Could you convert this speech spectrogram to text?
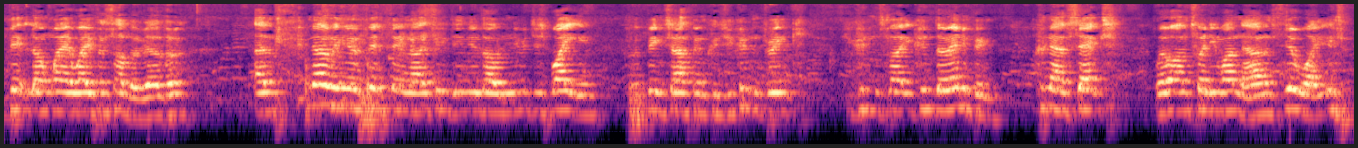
a bit long way away for some of you, but um, you know when you were 15, like 16 years old and you were just waiting for things to happen because you couldn't drink, you couldn't smoke, you couldn't do anything, couldn't have sex. Well, I'm 21 now and I'm still waiting.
